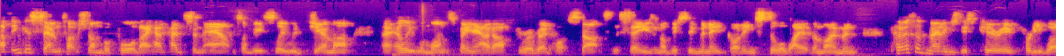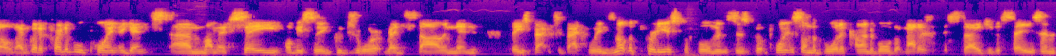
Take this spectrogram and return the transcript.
I think as Sam touched on before, they have had some outs, obviously with Gemma. Uh, Ellie Lamont's been out after a red hot start to the season. Obviously, Monique Godding's still away at the moment. Perth have managed this period pretty well. They've got a credible point against um, Mum FC, obviously a good draw at Red Star, and then these back-to-back wins. Not the prettiest performances, but points on the board are kind of all that matters at this stage of the season.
